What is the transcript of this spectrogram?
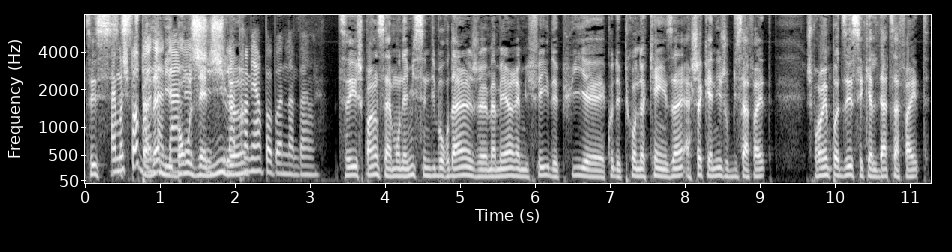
Tu sais, si, Ah, moi, je suis pas bonne là-dedans. Je- suis la première pas bonne là-dedans. tu sais, je pense à mon amie Cindy Bourdage, euh, ma meilleure amie fille depuis, euh, écoute, depuis qu'on a 15 ans. À chaque année, j'oublie sa fête. Je pourrais même pas dire c'est quelle date sa fête.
